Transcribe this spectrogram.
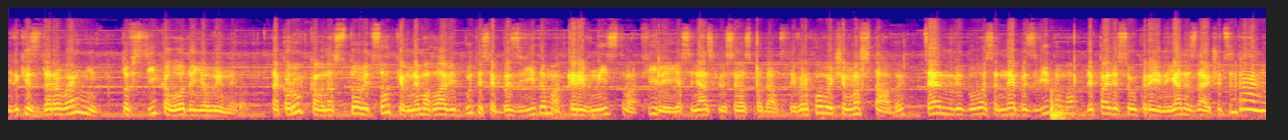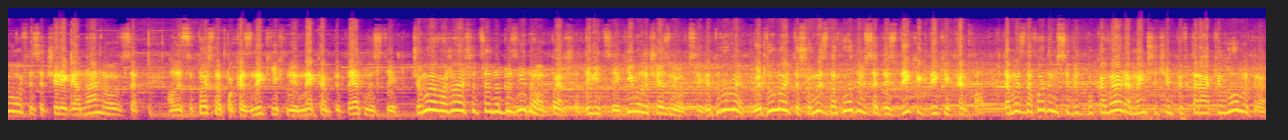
і такі здоровенні, товсті колоди ялини. Така рубка вона 100% не могла відбутися без відома керівництва філії Ясенянського лісового господарства. І враховуючи масштаби, це не відбулося не без відома ДП «Ліси України. Я не знаю, чи центрального офісу, чи регіонального офісу, але це точно показник їхньої некомпетентності. Чому я вважаю, що це не без відома? Перше, дивіться, які величезні обсяги. Друге, ви думаєте, що ми знаходимося десь диких диких Карпат. Та ми знаходимося від Буковеля менше, ніж півтора кілометра.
